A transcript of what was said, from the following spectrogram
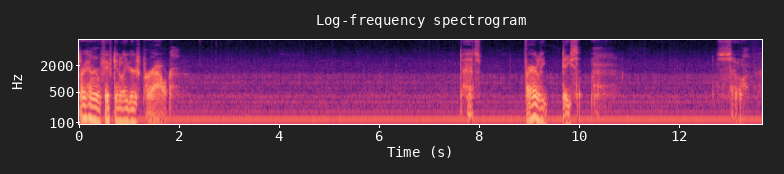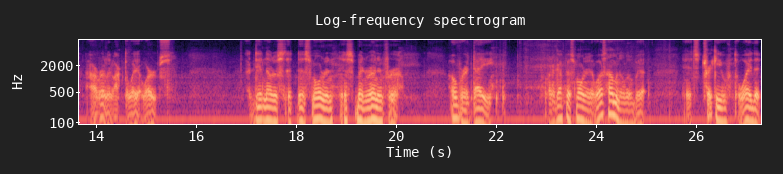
350 liters per hour. That's fairly decent. So, I really like the way it works. I did notice that this morning it's been running for over a day. When I got this morning, it was humming a little bit. It's tricky the way that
